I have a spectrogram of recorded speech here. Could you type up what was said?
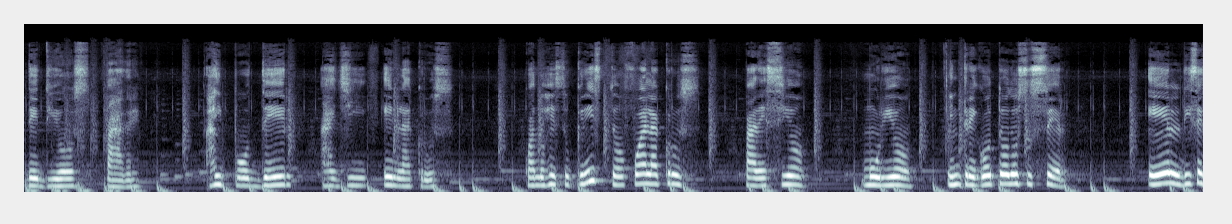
de Dios Padre. Hay poder allí en la cruz. Cuando Jesucristo fue a la cruz, padeció, murió, entregó todo su ser él dice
